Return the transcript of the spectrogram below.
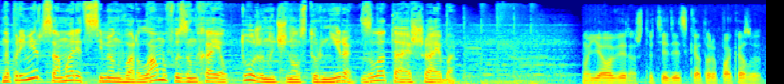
Например, самарец Семен Варламов из НХЛ тоже начинал с турнира «Золотая шайба». Но я уверен, что те дети, которые показывают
